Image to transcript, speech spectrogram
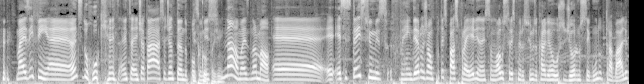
mas enfim, é, antes do Hulk, antes, a gente já tá se adiantando um pouco Desculpa, nisso. gente. Não, mas normal. É, esses três filmes renderam já um puta espaço pra ele, né? São logo os três primeiros filmes. O cara ganhou o Urso de Ouro no segundo trabalho,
